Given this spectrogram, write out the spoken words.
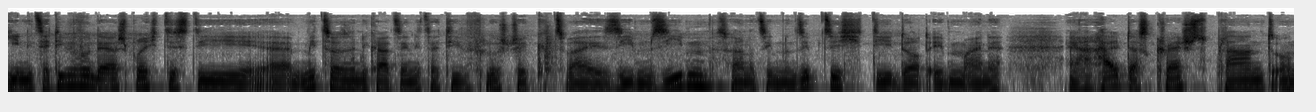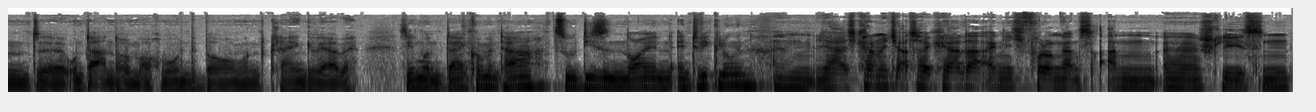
Die Initiative, von der er spricht, ist die äh, Mitsoll-Syndikatsinitiative Flurstück 277, 277, die dort eben eine Erhalt des Crashs plant und äh, unter anderem auch Wohnbebauung und Kleingewerbe. Simon, dein Kommentar zu diesen neuen Entwicklungen? Ähm, ja, ich kann mich Attacker da eigentlich voll und ganz anschließen.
